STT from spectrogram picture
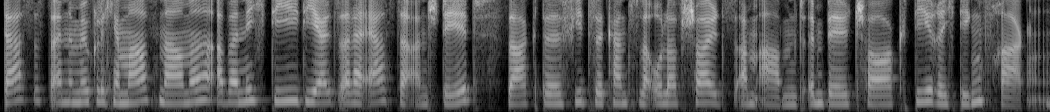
Das ist eine mögliche Maßnahme, aber nicht die, die als allererste ansteht, sagte Vizekanzler Olaf Scholz am Abend im Bild-Talk die richtigen Fragen.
